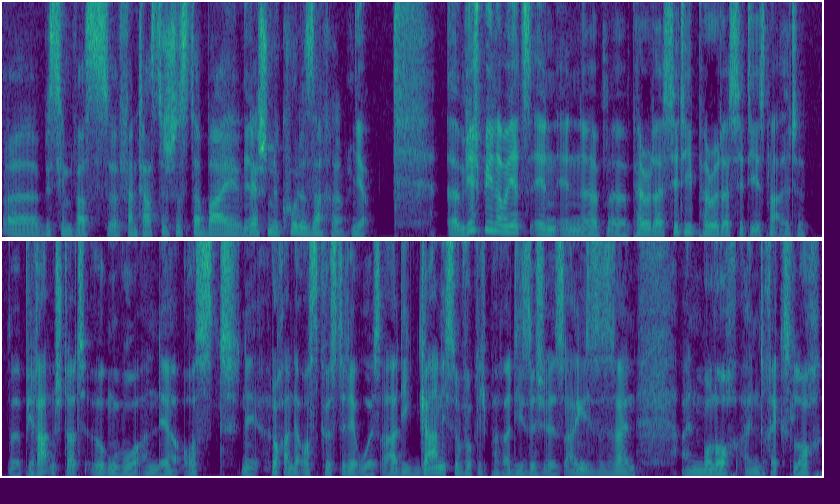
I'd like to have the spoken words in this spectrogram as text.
äh, bisschen was äh, Fantastisches dabei, wäre schon eine coole Sache. Ja. Ähm, wir spielen aber jetzt in, in äh, Paradise City. Paradise City ist eine alte äh, Piratenstadt irgendwo an der Ost, nee, doch an der Ostküste der USA, die gar nicht so wirklich paradiesisch ist. Eigentlich ist es ein, ein Moloch, ein Drecksloch,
